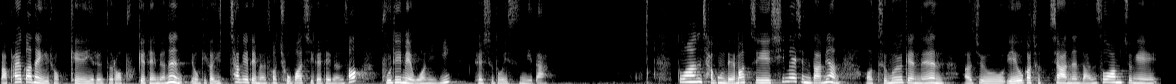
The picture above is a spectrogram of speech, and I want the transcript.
나팔관에 이렇게 예를 들어 붙게 되면은 여기가 유착이 되면서 좁아지게 되면서 불임의 원인이 될 수도 있습니다. 또한 자궁 내막증이 심해진다면 어, 드물게는 아주 예후가 좋지 않은 난소암 중에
